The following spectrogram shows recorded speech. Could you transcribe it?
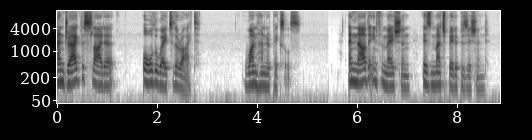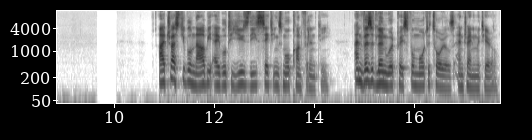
and drag the slider all the way to the right, 100 pixels. And now the information is much better positioned. I trust you will now be able to use these settings more confidently and visit Learn WordPress for more tutorials and training material.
